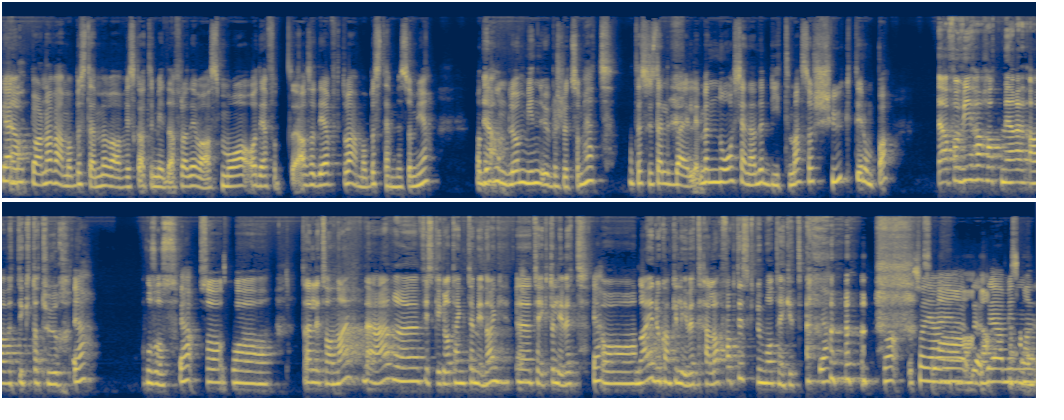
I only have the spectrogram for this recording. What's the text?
Vi har Ja. latt barna være med å bestemme hva vi skal til middag fra de var små, og de har fått, altså, de har fått være med å bestemme så mye. Og det Ja. handler jo om min ubesluttsomhet. At jeg synes det er litt deilig. Men nå kjenner jeg det biter meg så sjukt i rumpa. ja, for vi har hatt mer av et diktatur Ja, hos oss. Ja. Så, så det er litt sånn nei, det er uh, fiskegrateng til middag. Uh, take it or leave it. Ja. Og nei, du kan ikke leave it heller, faktisk. Du må take it. ja. Så, så jeg, det, det, er min,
